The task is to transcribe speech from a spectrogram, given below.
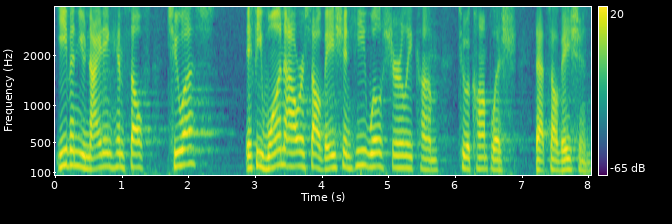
even uniting himself to us. If he won our salvation, he will surely come to accomplish that salvation.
